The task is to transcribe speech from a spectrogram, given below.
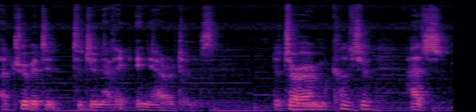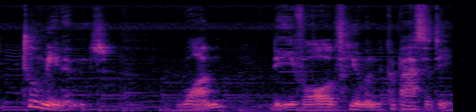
attributed to genetic inheritance. The term culture has two meanings. One, the evolved human capacity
